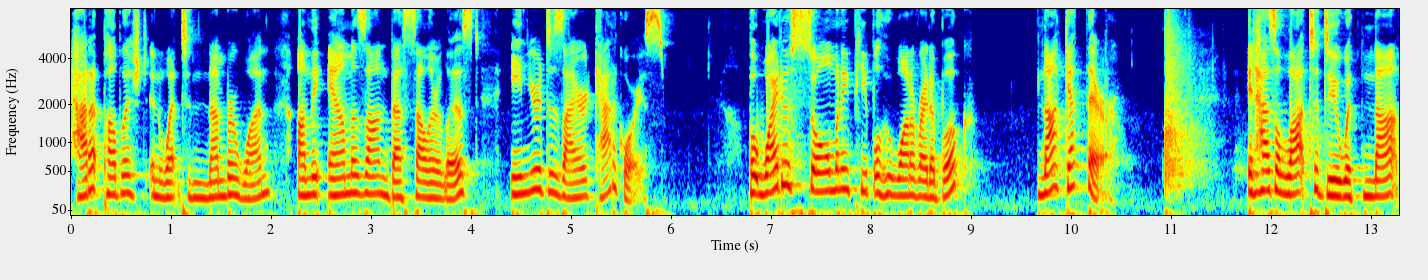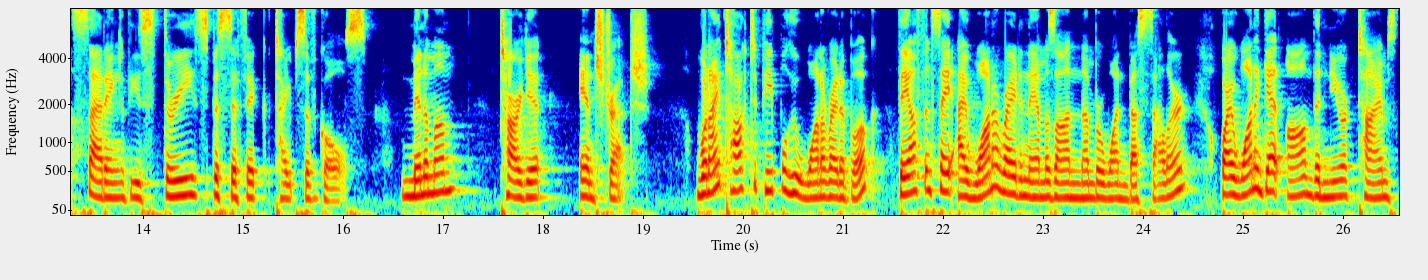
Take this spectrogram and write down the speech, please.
had it published, and went to number one on the Amazon bestseller list in your desired categories? But why do so many people who want to write a book not get there? It has a lot to do with not setting these three specific types of goals minimum, target, and stretch. When I talk to people who want to write a book, they often say, I want to write an Amazon number one bestseller, or I want to get on the New York Times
